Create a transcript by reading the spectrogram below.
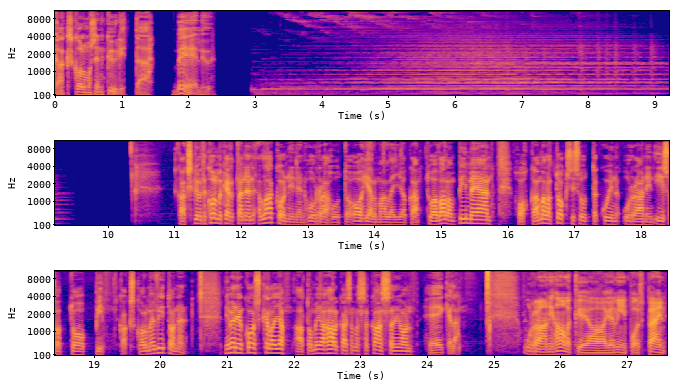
Kaksi kolmosen kyydittää. Beely. 23-kertainen lakoninen hurrahuuto ohjelmalle, joka tuo valon pimeään hohkaamalla toksisuutta kuin uraanin isotooppi 235. Nimeni on Koskelo ja atomeja halkaisemassa kanssani on Heikelä. Uraani halkeaa ja niin poispäin.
